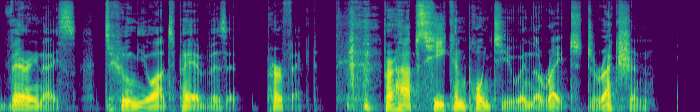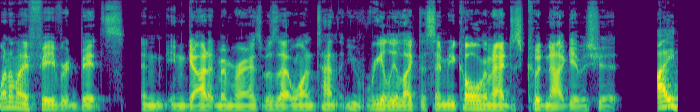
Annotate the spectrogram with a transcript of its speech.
Very nice. To whom you ought to pay a visit. Perfect. Perhaps he can point you in the right direction. One of my favorite bits in, in Got It Memorized was that one time that you really liked the semicolon and I just could not give a shit. I,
